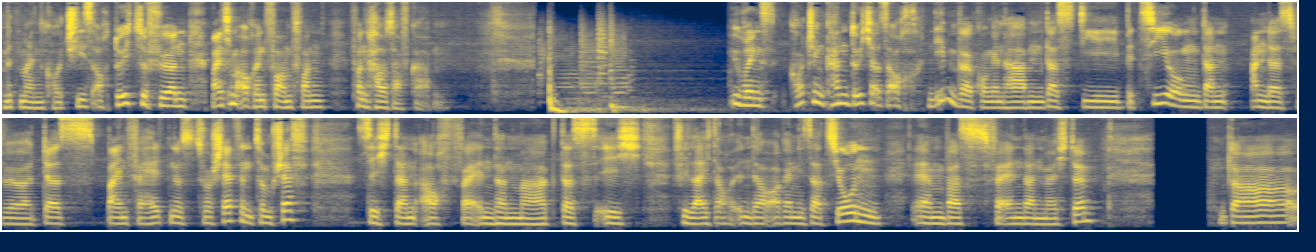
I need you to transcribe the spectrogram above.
mit meinen Coaches auch durchzuführen, manchmal auch in Form von, von Hausaufgaben. Übrigens, Coaching kann durchaus auch Nebenwirkungen haben, dass die Beziehung dann anders wird, dass mein Verhältnis zur Chefin, zum Chef sich dann auch verändern mag, dass ich vielleicht auch in der Organisation ähm, was verändern möchte. Da,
